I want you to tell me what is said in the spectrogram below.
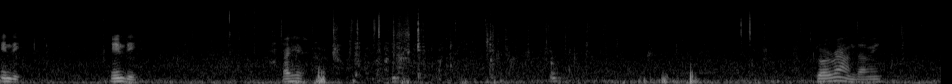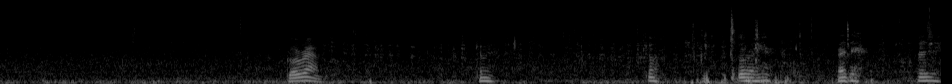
Indy. Indy. Right here. Go around, I mean. Go around. Come here. Go. Go right here. Right there. Right there.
